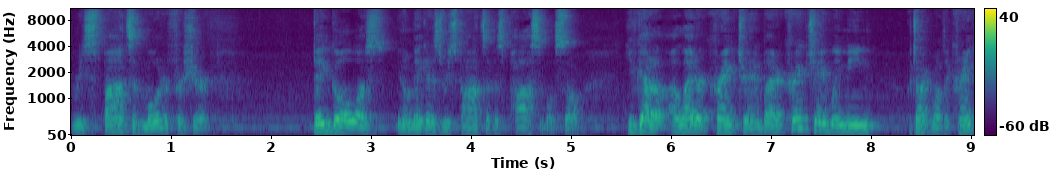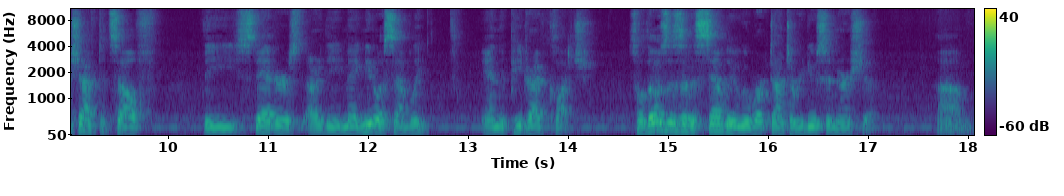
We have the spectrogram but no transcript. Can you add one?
responsive motor for sure. Big goal was you know make it as responsive as possible. So you've got a, a lighter crank train. By a crank train, we mean we're talking about the crankshaft itself, the stators or the magneto assembly, and the P drive clutch. So those as an assembly we worked on to reduce inertia. Um,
